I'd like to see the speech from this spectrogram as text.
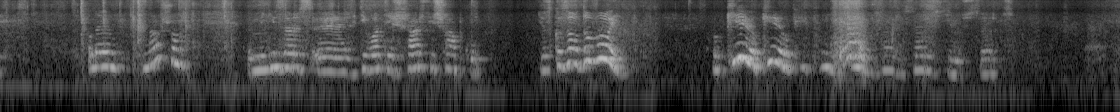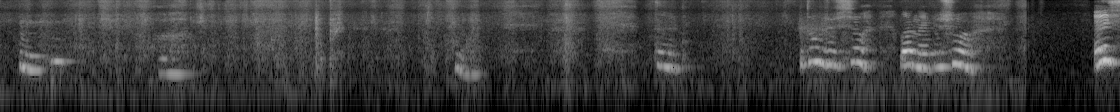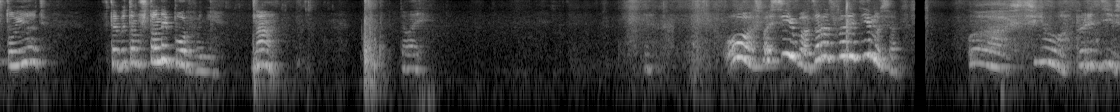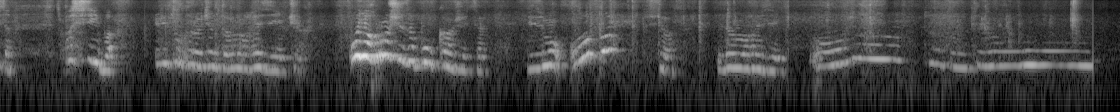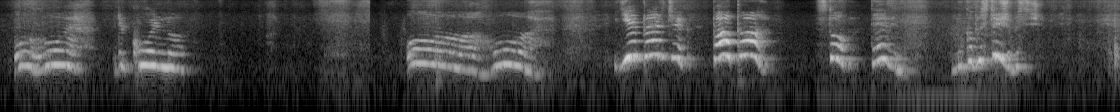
Але нащо мені зараз е, вдівати шарф і шапку? Я сказав, давай. Зараз. Так. Добре, все. Ладно, я пішов. Ей, стоять. В тебе там штани порвані. На. Давай. Там в магазинчик. Ой, я гроші забув, кажеться. Візьму, опа, все, йду в магазин. Ого, прикольно. Ого. Є перчик, папа. Стоп, де він? Ну-ка, быстріше, быстріше.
